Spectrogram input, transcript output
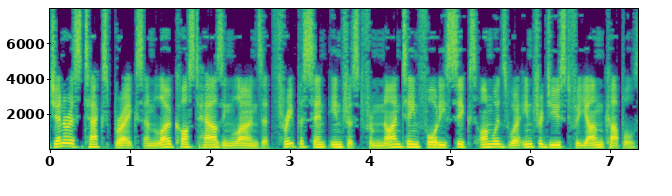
Generous tax breaks and low-cost housing loans at 3% interest from 1946 onwards were introduced for young couples.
